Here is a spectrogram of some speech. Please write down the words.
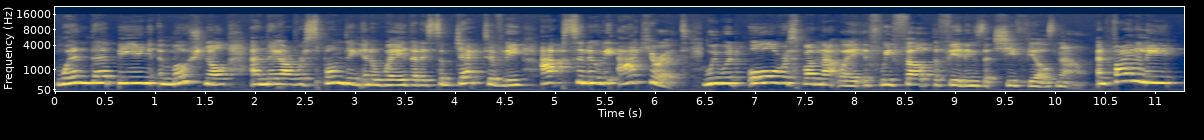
when they're being emotional and they are responding in a way that is subjectively absolutely accurate. We would all respond that way if we felt the feelings that she feels now. And finally,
